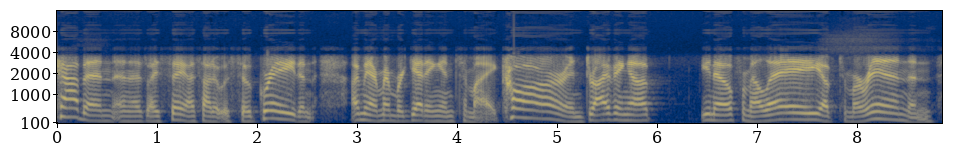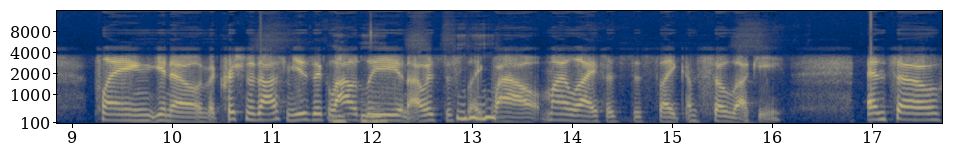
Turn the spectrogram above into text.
cabin, and as I say, I thought it was so great. And I mean, I remember getting into my car and driving up you know, from LA up to Marin and playing, you know, the Krishna Das music loudly mm-hmm. and I was just mm-hmm. like, wow, my life is just like I'm so lucky. And so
